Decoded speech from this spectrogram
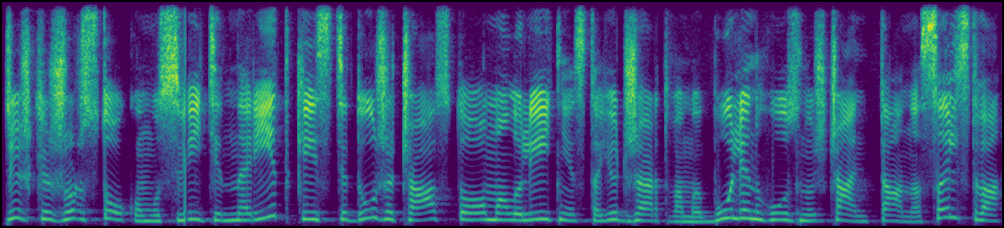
трішки жорстокому світі на рідкість. Дуже часто малолітні стають жертвами булінгу, знущань та насильства.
